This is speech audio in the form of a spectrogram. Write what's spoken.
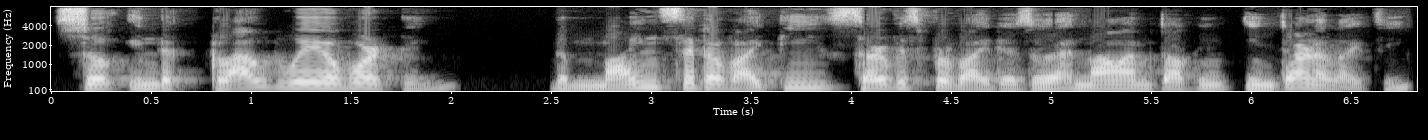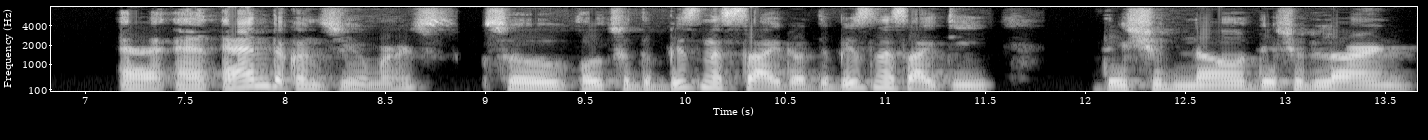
So in the cloud way of working, the mindset of IT service providers, so now I'm talking internal IT, and, and, the consumers, so also the business side or the business IT they should know, they should learn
